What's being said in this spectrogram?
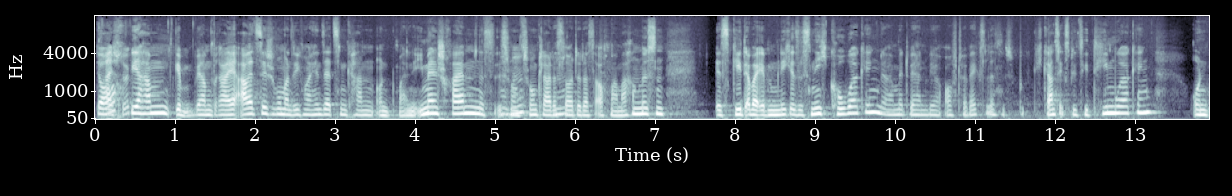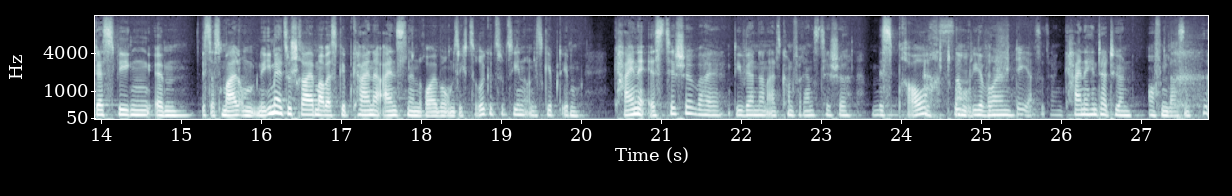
Doch, wir haben, wir haben drei Arbeitstische, wo man sich mal hinsetzen kann und mal eine E-Mail schreiben. Das ist mhm. uns schon klar, dass mhm. Leute das auch mal machen müssen. Es geht aber eben nicht, es ist nicht Coworking, damit werden wir oft verwechselt. Es ist wirklich ganz explizit Teamworking. Und deswegen ähm, ist das mal, um eine E-Mail zu schreiben, aber es gibt keine einzelnen Räume, um sich zurückzuziehen. Und es gibt eben keine Esstische, weil die werden dann als Konferenztische missbraucht. So, und wir wollen verstehe. sozusagen keine Hintertüren offen lassen.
